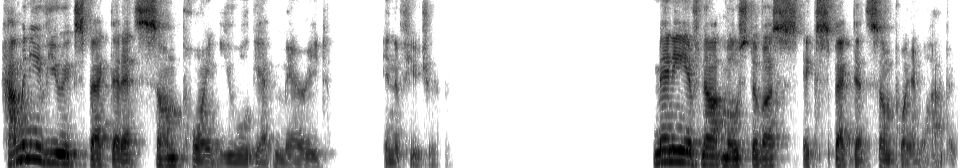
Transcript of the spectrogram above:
How many of you expect that at some point you will get married in the future? Many, if not most of us, expect at some point it will happen.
